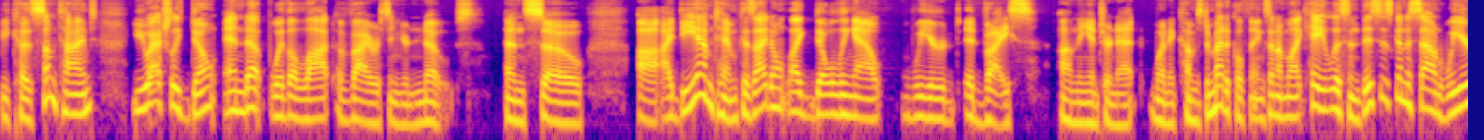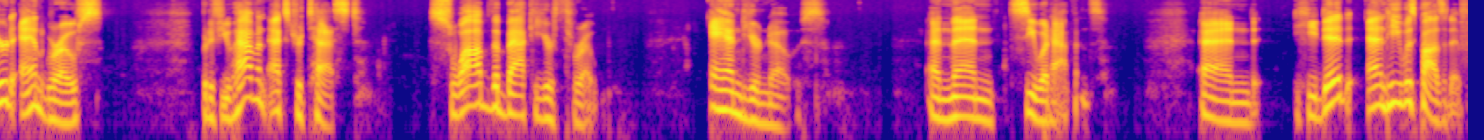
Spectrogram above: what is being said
because sometimes you actually don't end up with a lot of virus in your nose. And so uh, I DM'd him because I don't like doling out weird advice on the internet when it comes to medical things. And I'm like, hey, listen, this is going to sound weird and gross, but if you have an extra test, swab the back of your throat and your nose and then see what happens. And he did, and he was positive.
